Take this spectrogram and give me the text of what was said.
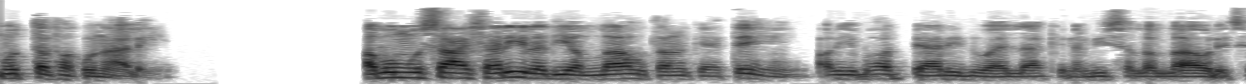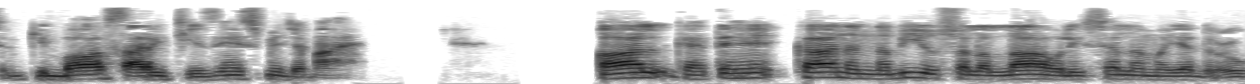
متفق علیہ. ابو مساشری رضی اللہ تعالیٰ کہتے ہیں، اور یہ بہت پیاری دعا اللہ کے نبی صلی اللہ علیہ وسلم کی بہت ساری چیزیں اس میں جمع ہیں۔ قال، کہتے ہیں، کان النبی صلی اللہ علیہ وسلم یدعو.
